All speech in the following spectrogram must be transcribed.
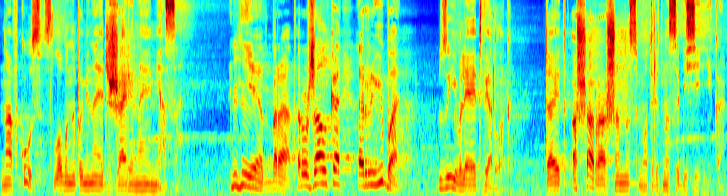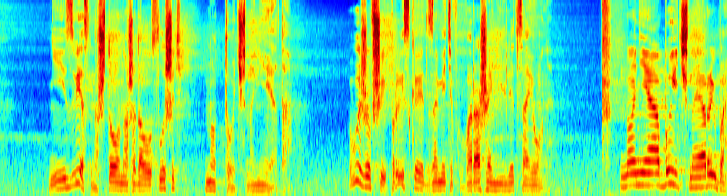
На вкус слово напоминает жареное мясо. «Нет, брат, ружалка — рыба», — заявляет Верлок. Тайт ошарашенно смотрит на собеседника. Неизвестно, что он ожидал услышать, но точно не это. Выживший прыскает, заметив выражение лица Ионы. Но необычная рыба.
